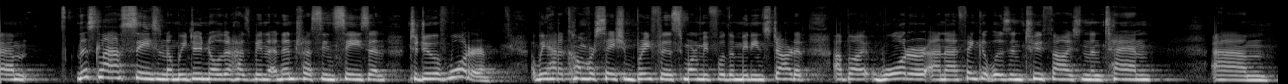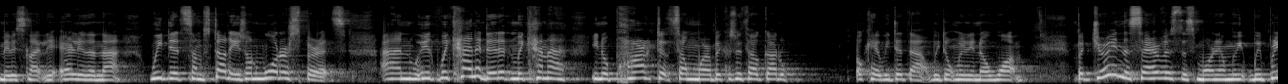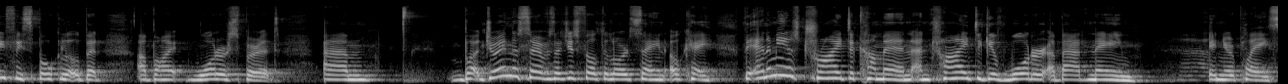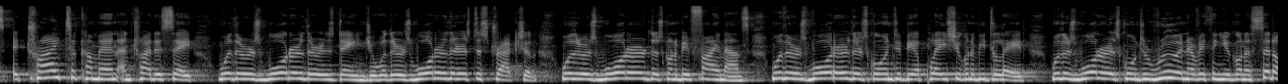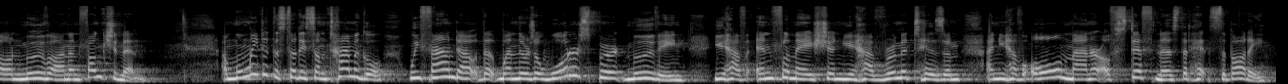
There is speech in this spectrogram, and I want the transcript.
um, this last season, and we do know there has been an interesting season to do with water. We had a conversation briefly this morning before the meeting started about water, and I think it was in 2010. Um, maybe slightly earlier than that, we did some studies on water spirits. And we, we kind of did it and we kind of, you know, parked it somewhere because we thought, God, okay, we did that. We don't really know what. But during the service this morning, we, we briefly spoke a little bit about water spirit. Um, but during the service, I just felt the Lord saying, okay, the enemy has tried to come in and tried to give water a bad name in your place. It tried to come in and try to say, where there is water, there is danger. Where there is water, there is distraction. Where there is water, there's going to be finance. Where there is water, there's going to be a place you're going to be delayed. Where there's water, it's going to ruin everything you're going to sit on, move on, and function in. And when we did the study some time ago, we found out that when there's a water spirit moving, you have inflammation, you have rheumatism, and you have all manner of stiffness that hits the body.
